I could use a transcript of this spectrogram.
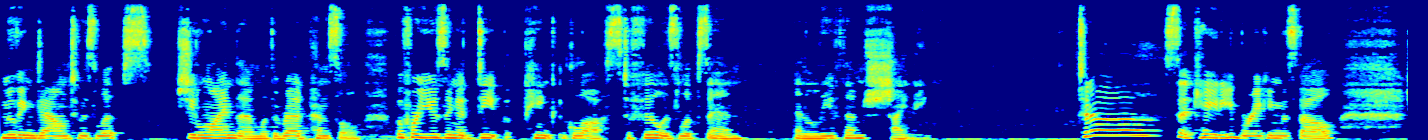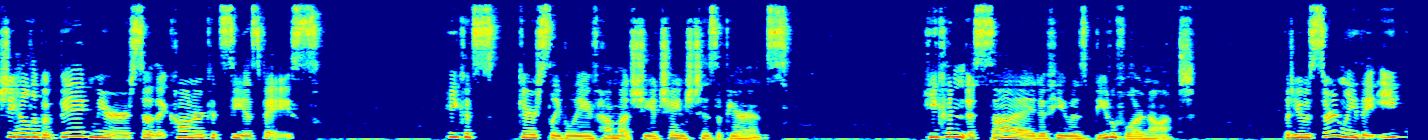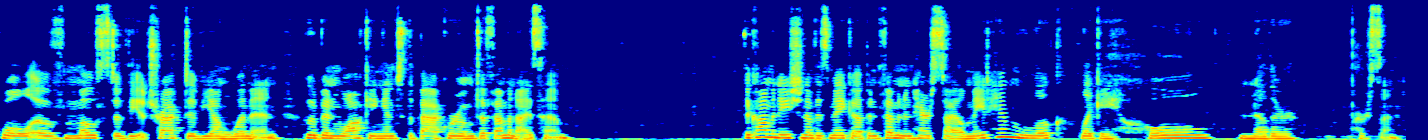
Moving down to his lips, she lined them with a red pencil before using a deep pink gloss to fill his lips in and leave them shining. Ta da! said Katie, breaking the spell. She held up a big mirror so that Connor could see his face. He could scarcely believe how much she had changed his appearance. He couldn't decide if he was beautiful or not but he was certainly the equal of most of the attractive young women who had been walking into the back room to feminize him. The combination of his makeup and feminine hairstyle made him look like a whole nother person.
